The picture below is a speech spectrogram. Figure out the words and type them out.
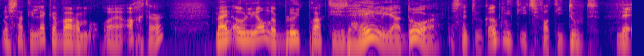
daar staat hij lekker warm eh, achter. Mijn oleander bloeit praktisch het hele jaar door. Dat is natuurlijk ook niet iets wat hij doet. Nee.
